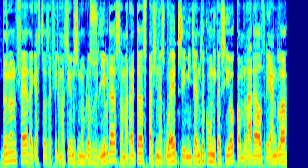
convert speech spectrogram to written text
Donen fe d'aquestes afirmacions nombrosos llibres, samarretes, pàgines webs i mitjans de comunicació com l'Ara, el Triangle,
